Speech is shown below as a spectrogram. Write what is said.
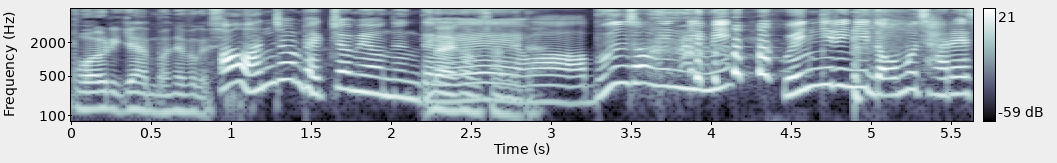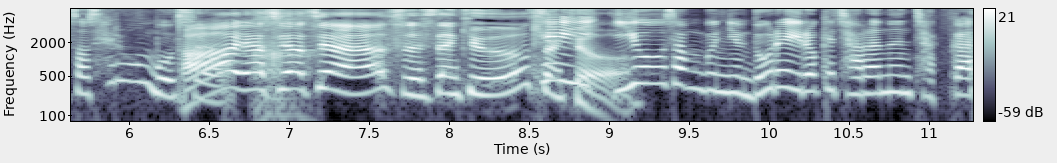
버리게 한번 아, 해보겠습니다. 완전 100점이었는데. 네, 감사합니다. 와, 문성희 님이 웬일이니 너무 잘해서 새로운 모습. 아, yes, yes, yes. Thank you. Thank you. K2539 님, 노래 이렇게 잘하는 작가.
